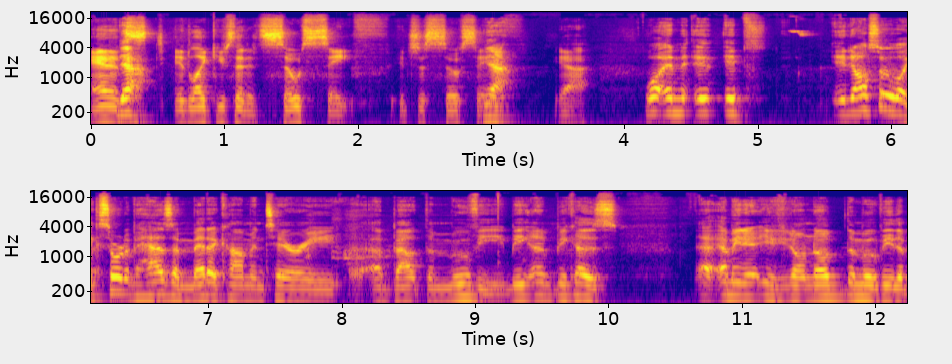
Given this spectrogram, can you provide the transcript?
And it's Yeah. it like you said it's so safe. It's just so safe. Yeah. yeah. Well, and it, it's it also like sort of has a meta commentary about the movie uh, because uh, I mean, if you don't know the movie, the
